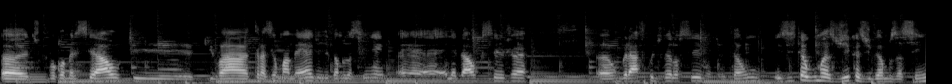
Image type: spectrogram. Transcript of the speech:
uh, desculpa, comercial, que, que vai trazer uma média, digamos assim, é, é, é legal que seja uh, um gráfico de velocímetro. Então, existem algumas dicas, digamos assim,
